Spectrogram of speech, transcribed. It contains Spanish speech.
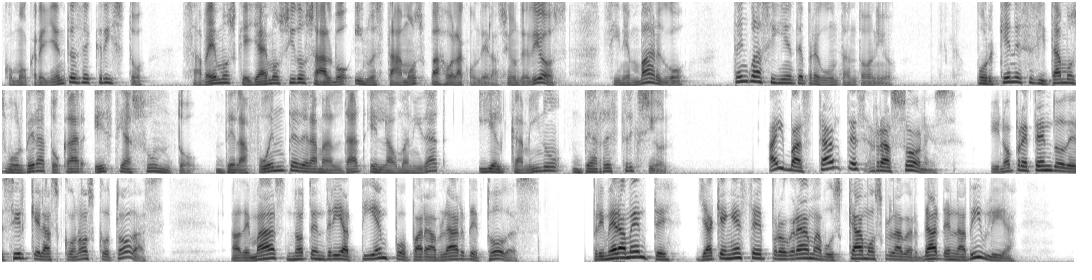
Como creyentes de Cristo, sabemos que ya hemos sido salvos y no estamos bajo la condenación de Dios. Sin embargo, tengo la siguiente pregunta, Antonio. ¿por qué necesitamos volver a tocar este asunto de la fuente de la maldad en la humanidad y el camino de restricción? Hay bastantes razones, y no pretendo decir que las conozco todas. Además, no tendría tiempo para hablar de todas. Primeramente, ya que en este programa buscamos la verdad en la Biblia,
